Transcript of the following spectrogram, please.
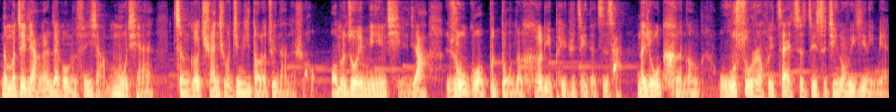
那么这两个人在跟我们分享，目前整个全球经济到了最难的时候，我们作为民营企业家，如果不懂得合理配置自己的资产，那有可能无数人会再次这次金融危机里面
